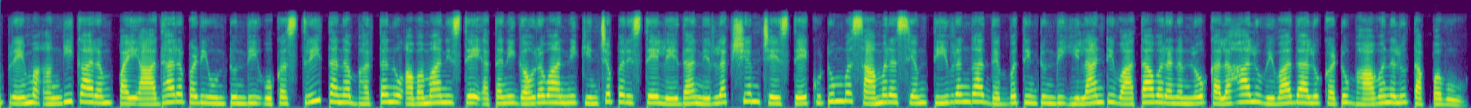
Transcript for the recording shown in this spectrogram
ప్రేమ అంగీకారం పై ఆధారపడి ఉంటుంది. ఒక స్త్రీ తన భర్తను అవమానిస్తే అతని గౌరవాన్ని కించపరిస్తే లేదా నిర్లక్ష్యం చేస్తే కుటుంబ సామరస్యం తీవ్రంగా దెబ్బతింటుంది. ఇలాంటి వాతావరణంలో కలహాలు వివాదాలు కటు భావనలు తప్పవు.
